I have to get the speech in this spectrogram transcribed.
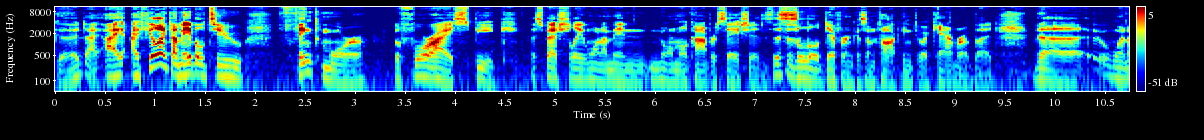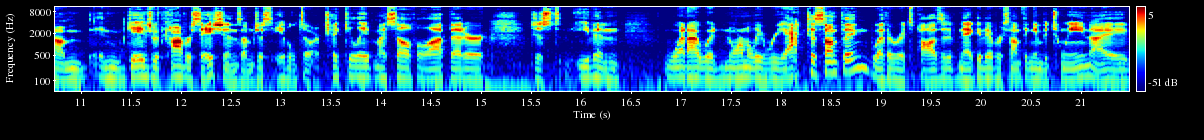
good. I, I, I feel like I'm able to think more before I speak, especially when I'm in normal conversations. This is a little different because I'm talking to a camera, but the when I'm engaged with conversations, I'm just able to articulate myself a lot better. Just even when I would normally react to something, whether it's positive, negative, or something in between, I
